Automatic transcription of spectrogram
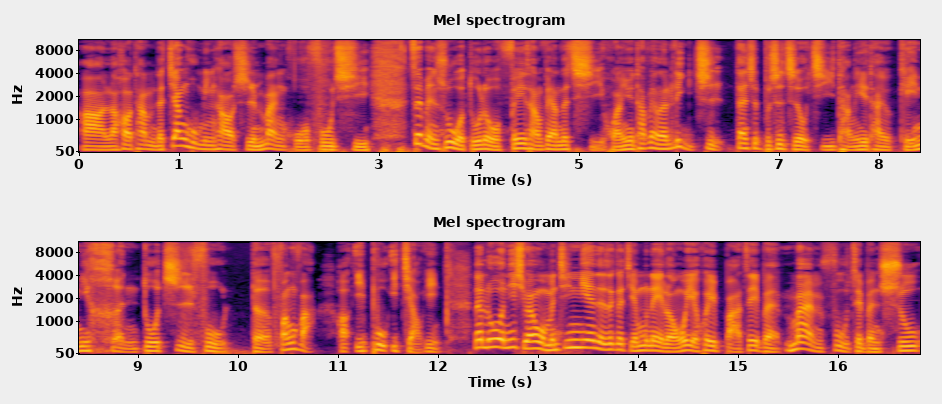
啊，然后他们的江湖名号是“慢活夫妻”。这本书我读了，我非常非常的喜欢，因为它非常的励志，但是不是只有鸡汤，因为它有给你很多致富。的方法好，一步一脚印。那如果你喜欢我们今天的这个节目内容，我也会把这本《慢富》这本书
